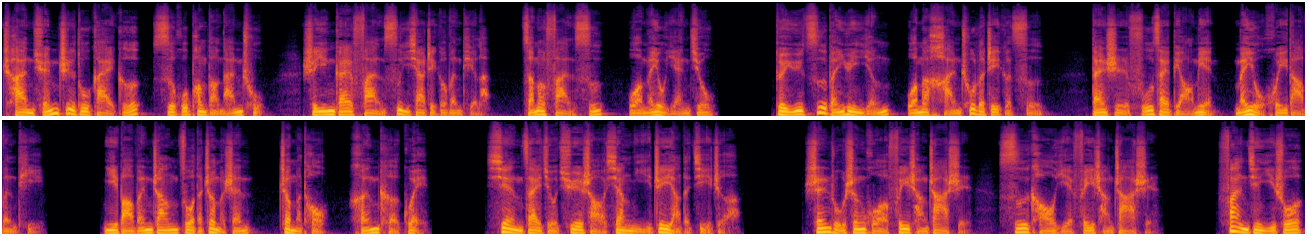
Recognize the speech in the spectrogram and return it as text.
产权制度改革似乎碰到难处，是应该反思一下这个问题了。怎么反思？我没有研究。”对于资本运营，我们喊出了这个词，但是浮在表面，没有回答问题。你把文章做得这么深，这么透，很可贵。现在就缺少像你这样的记者，深入生活非常扎实，思考也非常扎实。范进一说：“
